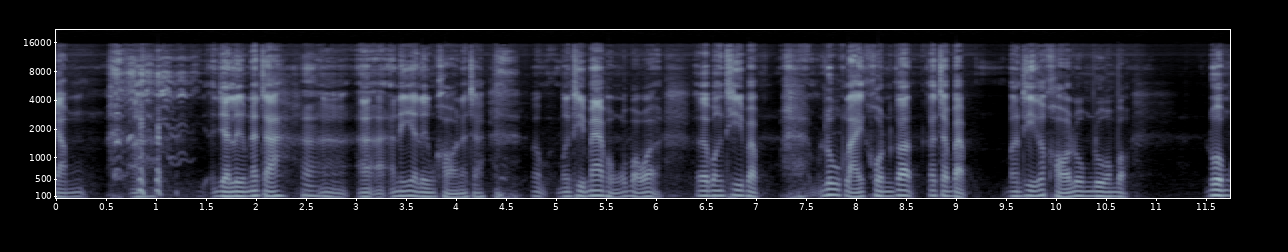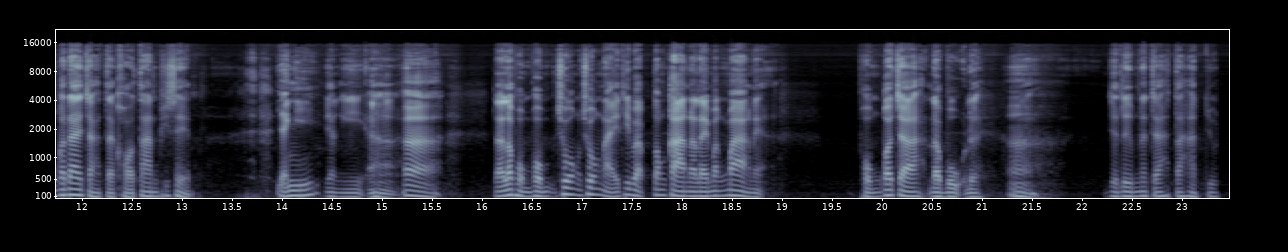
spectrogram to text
ย้ำ อะอย่าลืมนะจ๊ะอ่าอ่าอ่าอ่าอันนี้อย่าลืมขอนะจ๊ะบางทีแม่ผมก็บอกว่า เออบางทีแบบลูกหลายคนก็ก็จะแบบบางทีก็ขอรวมรวมๆบอก รวมก็ได้จ้ะแต่ขอตานพิเศษ อย่างนี้อย่างนี้ อ่า อ่า แล้วแล้วผมผมช่วงช่วงไหนที่แบบต้องการอะไรมาก ๆ เนี่ย ผมก็จะระบุเลย อ่า อย่าลืมนะจ๊ะตาหัดหยุดโอ้โห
